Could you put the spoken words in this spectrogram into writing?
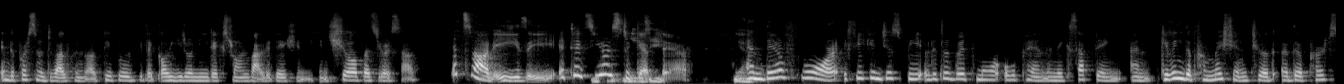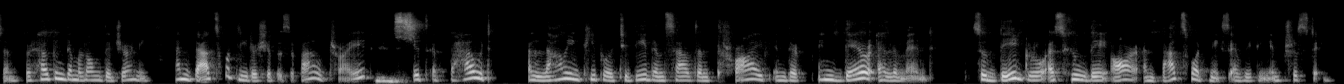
in the personal development world, people would be like, oh, you don't need external validation. You can show up as yourself. It's not easy. It takes years to get there. Yeah. And therefore, if we can just be a little bit more open and accepting and giving the permission to the other person for helping them along the journey. And that's what leadership is about, right? Yes. It's about allowing people to be themselves and thrive in their in their element so they grow as who they are. And that's what makes everything interesting.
